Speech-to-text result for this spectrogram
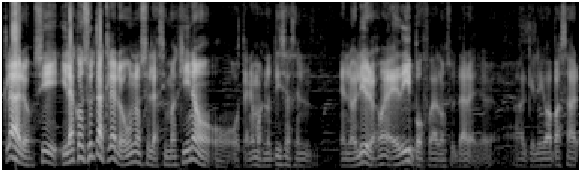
Claro, sí. Y las consultas, claro, uno se las imagina o, tenemos noticias en, en los libros. Bueno, Edipo fue a consultar eh, a ver qué le iba a pasar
